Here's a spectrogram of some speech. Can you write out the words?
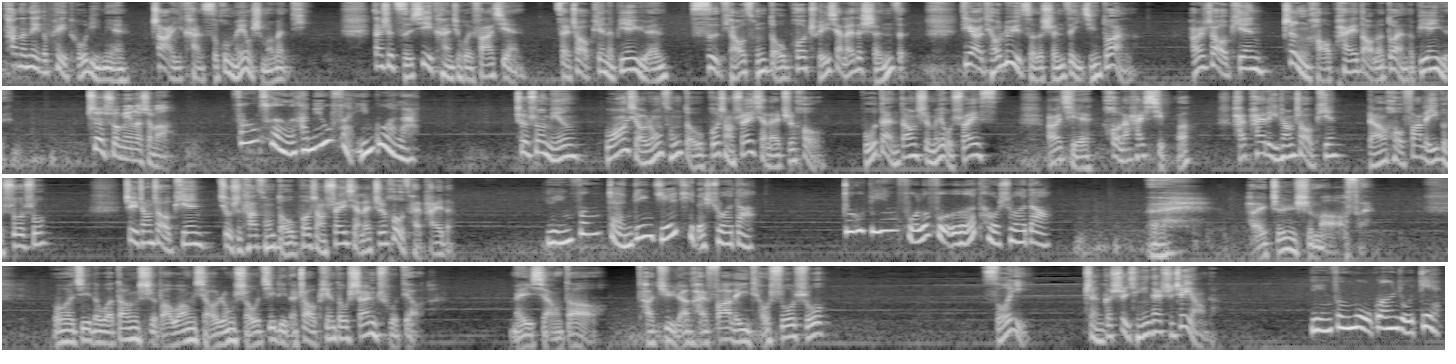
他的那个配图里面，乍一看似乎没有什么问题，但是仔细看就会发现，在照片的边缘，四条从陡坡垂下来的绳子，第二条绿色的绳子已经断了，而照片正好拍到了断的边缘。这说明了什么？”方寸还没有反应过来，这说明王小荣从陡坡上摔下来之后，不但当时没有摔死，而且后来还醒了，还拍了一张照片，然后发了一个说说。这张照片就是他从陡坡上摔下来之后才拍的。云峰斩钉截铁地说道。周斌抚了抚额头说道：“哎，还真是麻烦。”我记得我当时把王小荣手机里的照片都删除掉了，没想到他居然还发了一条说说。所以，整个事情应该是这样的。云峰目光如电，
